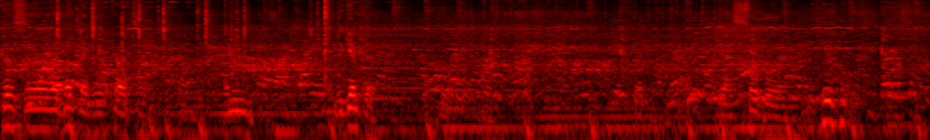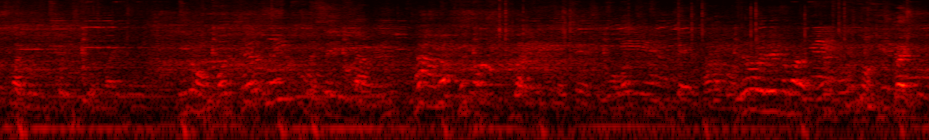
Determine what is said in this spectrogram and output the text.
Because uh, I don't like the character. I mean, the gameplay. Yeah, so boring.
